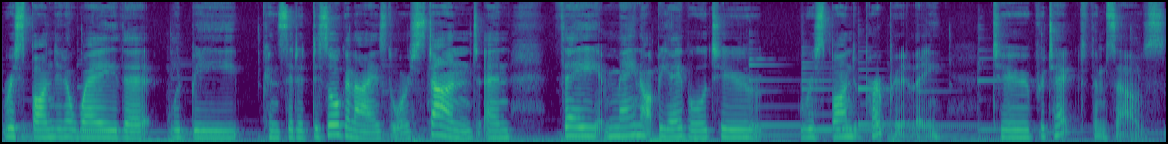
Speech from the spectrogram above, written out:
respond in a way that would be considered disorganized or stunned, and they may not be able to respond appropriately to protect themselves.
